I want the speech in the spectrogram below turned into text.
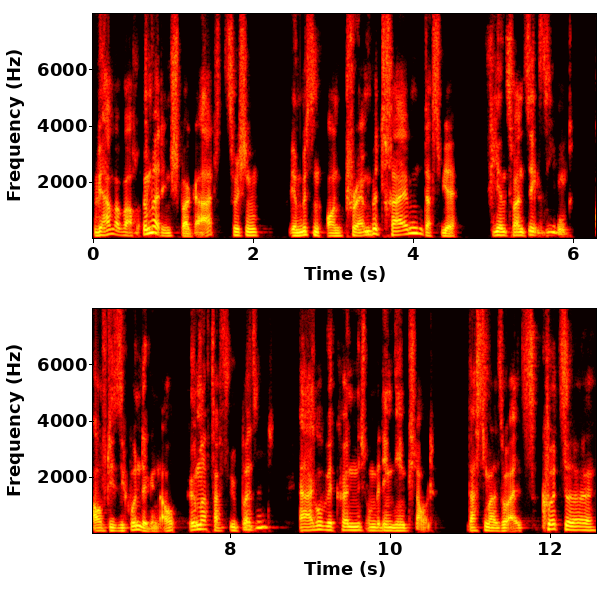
Wir haben aber auch immer den Spagat zwischen, wir müssen On-Prem betreiben, dass wir 24-7 auf die Sekunde genau immer verfügbar sind. Ergo, wir können nicht unbedingt in den Cloud. Das mal so als kurze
